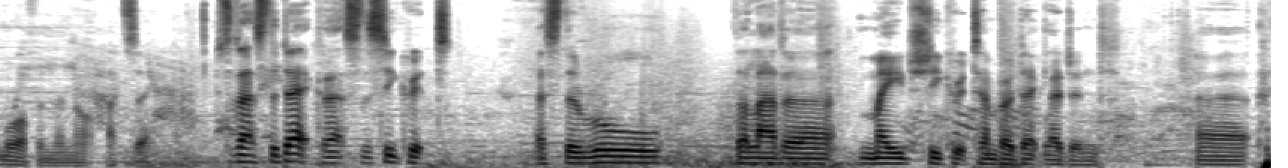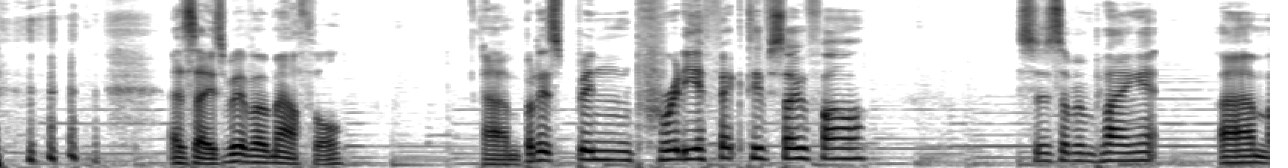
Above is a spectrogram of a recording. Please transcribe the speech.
More often than not, I'd say. So that's the deck. That's the secret. That's the rule, the ladder, mage secret tempo deck legend. Uh, as I say, it's a bit of a mouthful, um, but it's been pretty effective so far since I've been playing it. Um,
